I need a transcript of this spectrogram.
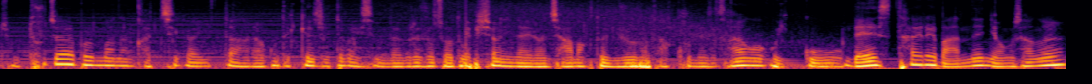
좀 투자해 볼 만한 가치가 있다라고 느껴질 때가 있습니다. 그래서 저도 캡션이나 이런 자막도 유료로 다 구매해서 사용하고 있고 내 스타일에 맞는 영상을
